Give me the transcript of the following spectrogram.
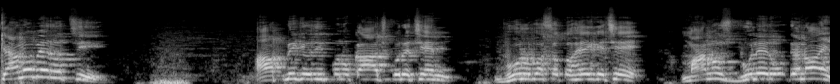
কেন বের হচ্ছি? আপনি যদি কোনো কাজ করেছেন, ভুলবশত হয়ে গেছে, মানুষ ভুলের ঊর্ধ্বে নয়।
